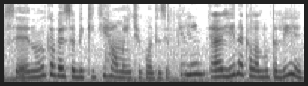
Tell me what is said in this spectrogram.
Você nunca vai saber o que, que realmente aconteceu. Porque ali, ali naquela luta ali,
